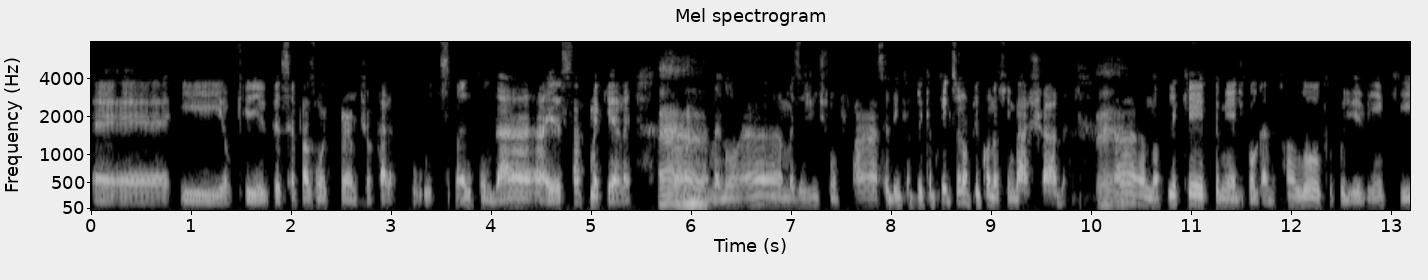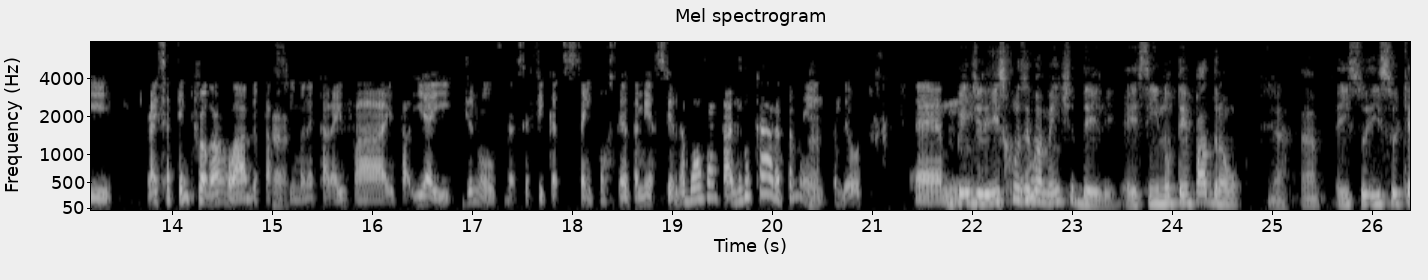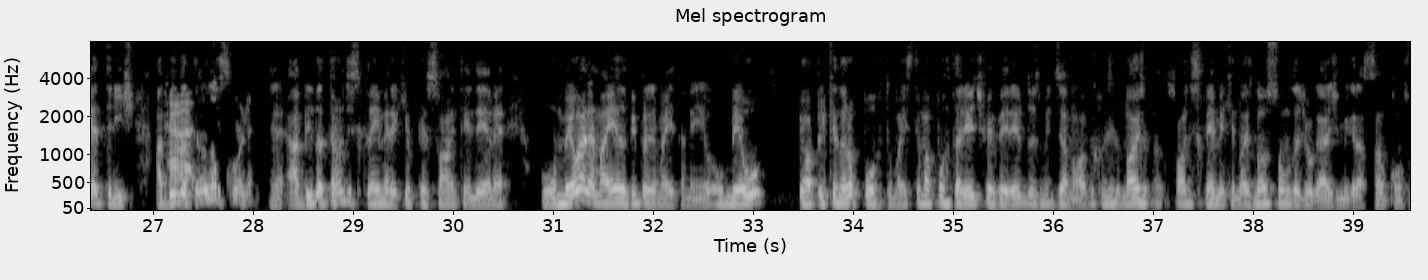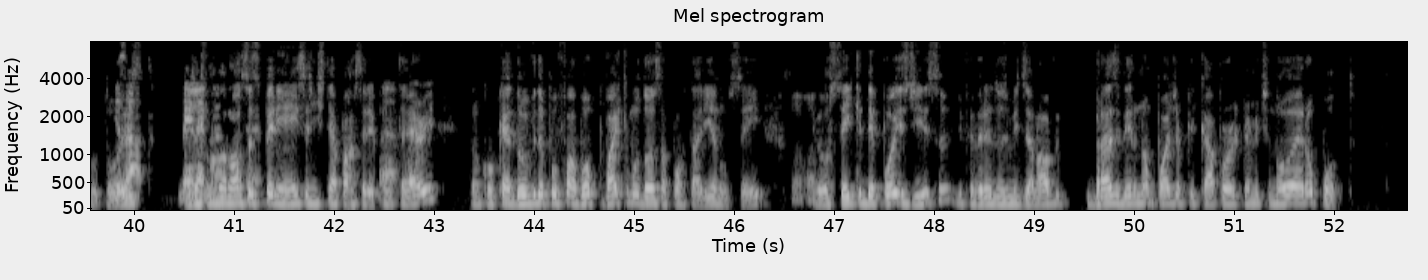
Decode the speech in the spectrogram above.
É, e eu queria que você faça um work permit. O cara, putz, mas não dá. Ele sabe como é que é, né? É. Ah, mas não, ah, mas a gente não faz, você tem que aplicar. Por que você não aplicou na sua embaixada? É. Ah, não apliquei porque minha advogada falou que eu podia vir aqui. Aí você tem que jogar uma lábia pra é. cima, né, cara? Aí vai e tal. E aí, de novo, né? Você fica 100% à mercê da boa vontade do cara também, é. entendeu? É... Depende exclusivamente dele. Esse não tem padrão. É. É, isso, isso que é triste. Abrindo, ah, até um loucura. É, abrindo até um disclaimer aqui o pessoal entender, né? O meu Alemanha, eu vim para Alemanha também. O meu eu apliquei no aeroporto, mas tem uma portaria de fevereiro de 2019. Inclusive, nós, só um disclaimer aqui, nós não somos advogados de imigração, consultores. Exato. Bem a gente lembrado, da nossa é. experiência, a gente tem a parceria com o é. Terry. Então, qualquer dúvida, por favor, vai que mudou essa portaria, não sei. Uhum. Eu sei que depois disso, de fevereiro de 2019, brasileiro não pode aplicar por work permit no aeroporto.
